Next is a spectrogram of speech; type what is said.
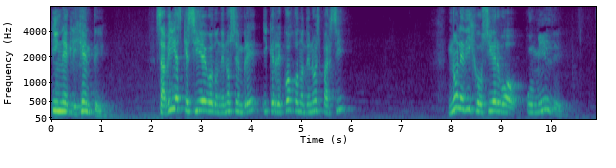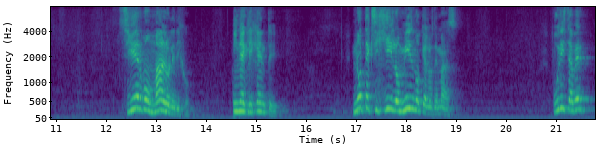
y negligente, ¿sabías que ciego donde no sembré y que recojo donde no esparcí? No le dijo siervo humilde, siervo malo le dijo, y negligente. No te exigí lo mismo que a los demás. Pudiste haber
